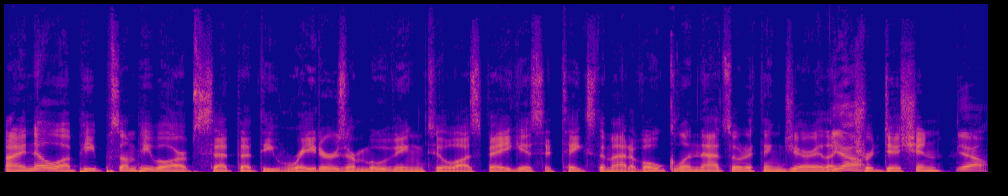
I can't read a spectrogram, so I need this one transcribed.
I know uh, people. Some people are upset that the Raiders are moving to Las Vegas. It takes them out of Oakland, that sort of thing, Jerry. Like Yeah. tradition. Yeah.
